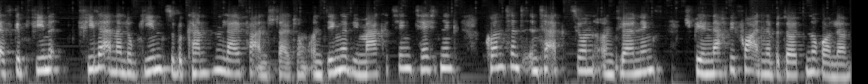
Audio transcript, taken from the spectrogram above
Es gibt viele, viele Analogien zu bekannten Live-Veranstaltungen und Dinge wie Marketing, Technik, Content, Interaktion und Learnings spielen nach wie vor eine bedeutende Rolle.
